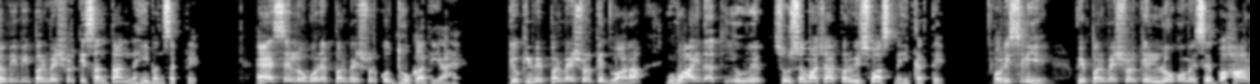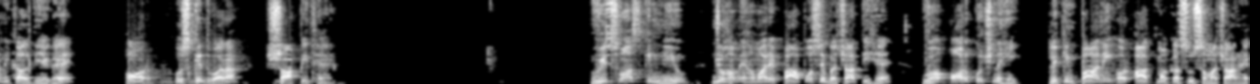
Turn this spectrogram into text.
कभी भी परमेश्वर की संतान नहीं बन सकते। ऐसे लोगों ने परमेश्वर को धोखा दिया है, क्योंकि वे परमेश्वर के द्वारा वायदा किए हुए सुसमाचार पर विश्वास नहीं करते, और इसलिए वे परमेश्वर के लोगों में से बाहर निकाल दिए गए और उसके द्वारा शापित है। विश्वास की नींव जो हमें हमारे पापों से बचाती है, वह और कुछ नहीं, लेकिन पानी और आत्मा का सुसमाचार है।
